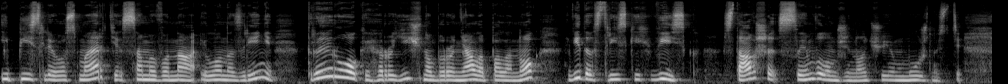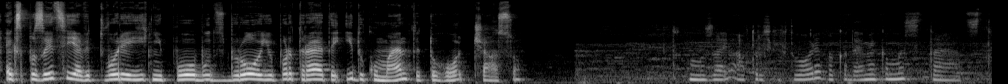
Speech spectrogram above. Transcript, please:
І після його смерті саме вона, Ілона Зріні, три роки героїчно обороняла паланок від австрійських військ. Ставши символом жіночої мужності, експозиція відтворює їхній побут, зброю, портрети і документи того часу. Музей авторських творів академіка мистецтв.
